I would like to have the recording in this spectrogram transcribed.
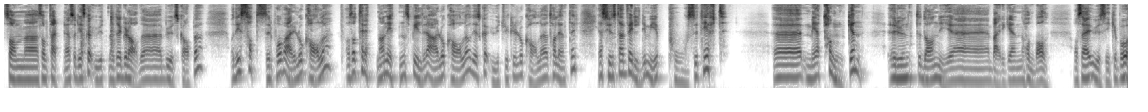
som, eh, som Tertnes. Så de skal ut med det glade budskapet. Og de satser på å være lokale. Altså 13 av 19 spillere er lokale, og de skal utvikle lokale talenter. Jeg syns det er veldig mye positivt uh, med tanken rundt da nye Bergen håndball. Og så er jeg usikker på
